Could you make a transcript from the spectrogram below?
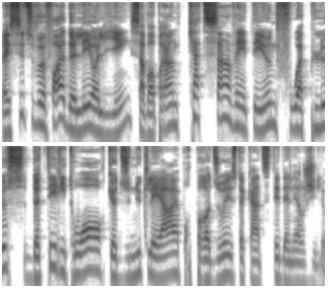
Ben, si tu veux faire de l'éolien, ça va prendre 421 fois plus de territoire que du nucléaire pour produire cette quantité d'énergie-là.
